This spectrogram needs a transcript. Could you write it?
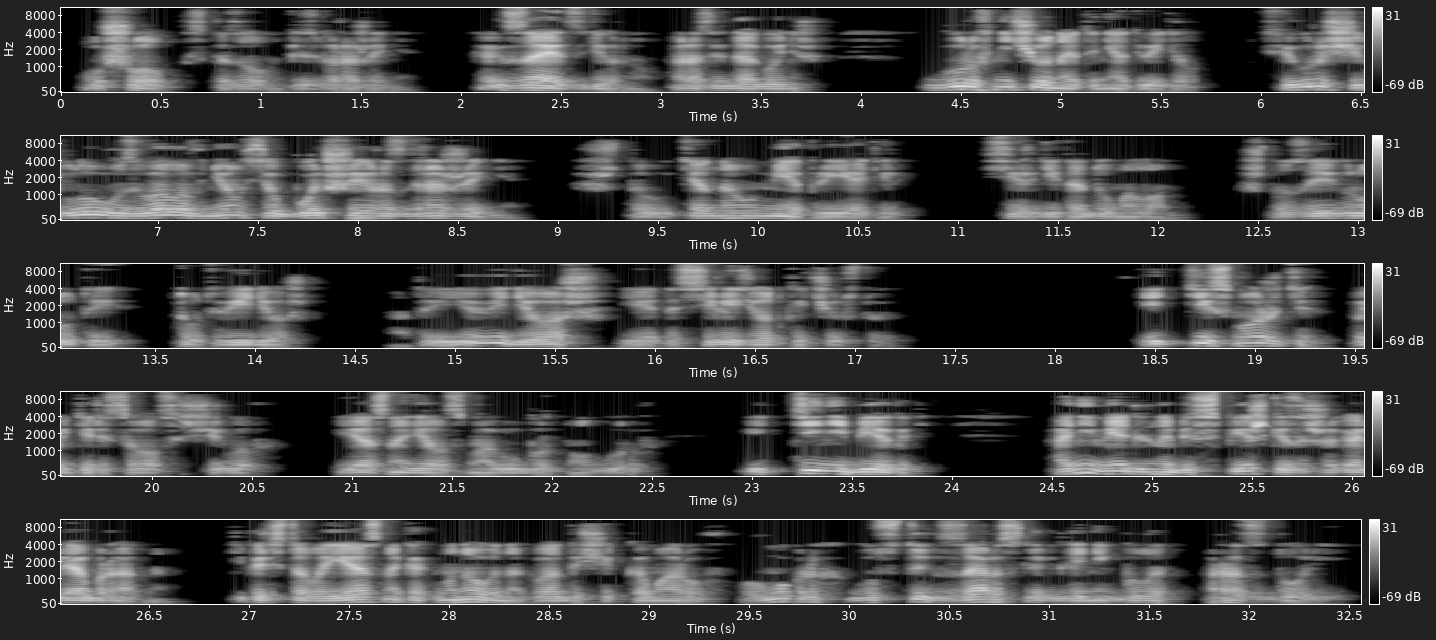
«Ушел», — сказал он без выражения. «Как заяц дернул. Разве догонишь?» Гуров ничего на это не ответил. Фигура Щеглова вызывала в нем все большее раздражение. «Что у тебя на уме, приятель?» — сердито думал он. «Что за игру ты тут ведешь?» «А ты ее ведешь, я это селезенкой чувствую». «Идти сможете?» — поинтересовался Щеглов. «Ясно дело смогу», — буркнул Гуров. Идти не бегать. Они медленно, без спешки зашагали обратно. Теперь стало ясно, как много на кладбище комаров. В мокрых густых зарослях для них было раздолье.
